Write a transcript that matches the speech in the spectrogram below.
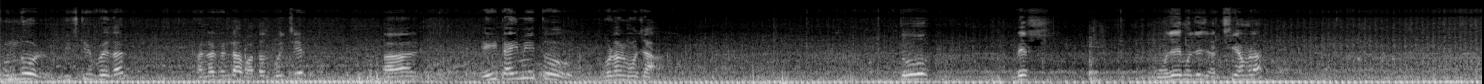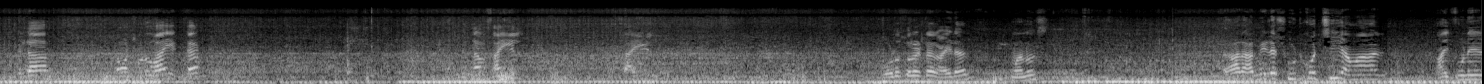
সুন্দর বৃষ্টি ওয়েদার ঠান্ডা ঠান্ডা বাতাস বইছে। আর এই টাইমেই তো ঘোরার মজা। তো বেশ, মজায় মজায় যাচ্ছি আমরা এটা আমার ছোট ভাই একটা এর নাম সাহিল সাহিল বড় সড়ো একটা রাইডার মানুষ আর আমি এটা শ্যুট করছি আমার আইফোনের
